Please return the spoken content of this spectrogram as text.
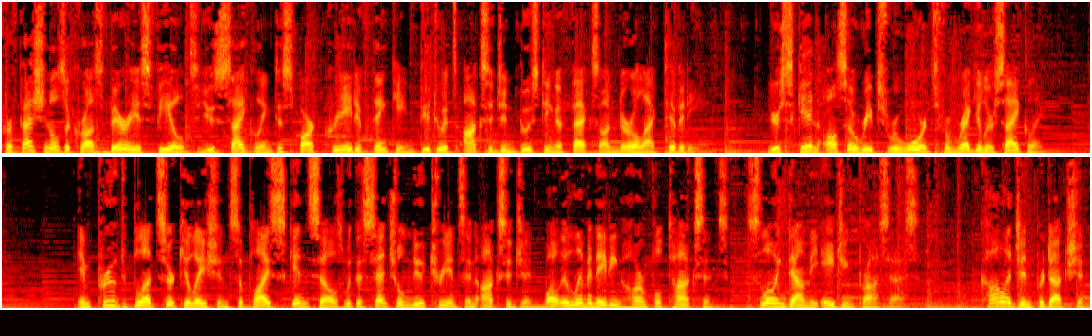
Professionals across various fields use cycling to spark creative thinking due to its oxygen-boosting effects on neural activity. Your skin also reaps rewards from regular cycling. Improved blood circulation supplies skin cells with essential nutrients and oxygen while eliminating harmful toxins, slowing down the aging process. Collagen production,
